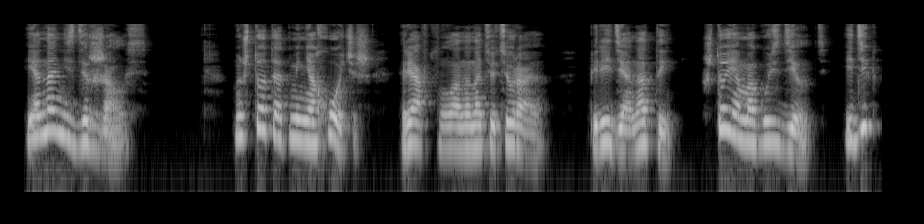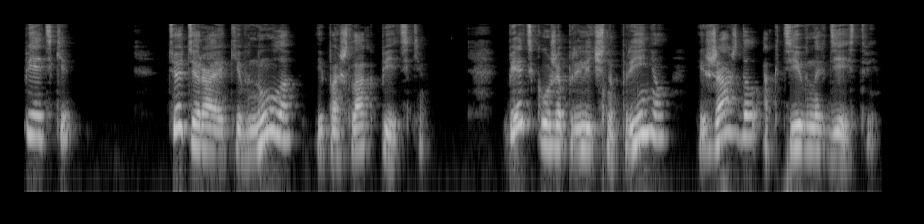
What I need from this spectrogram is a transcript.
и она не сдержалась. «Ну что ты от меня хочешь?» – рявкнула она на тетю Раю, перейдя на «ты». «Что я могу сделать? Иди к Петьке». Тетя Рая кивнула и пошла к Петьке. Петька уже прилично принял и жаждал активных действий.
